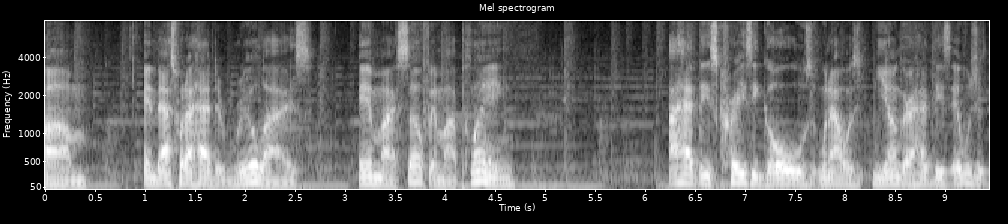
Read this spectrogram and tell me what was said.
Um, and that's what I had to realize in myself, in my playing, I had these crazy goals when I was younger. I had these. It was just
